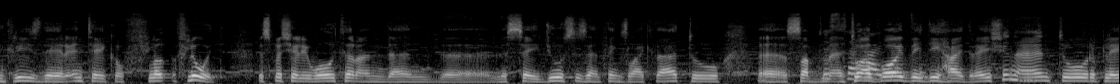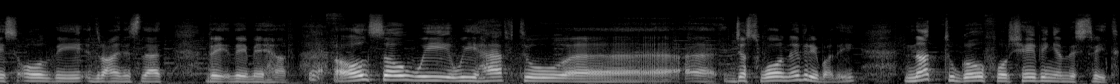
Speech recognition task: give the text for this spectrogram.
increase their intake of flu- fluid, especially water and, and uh, let's say juices and things like that to uh, sub- To avoid the dehydration and to replace all the dryness that they, they may have. Yes. Also, we, we have to uh, uh, just warn everybody not to go for shaving in the street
